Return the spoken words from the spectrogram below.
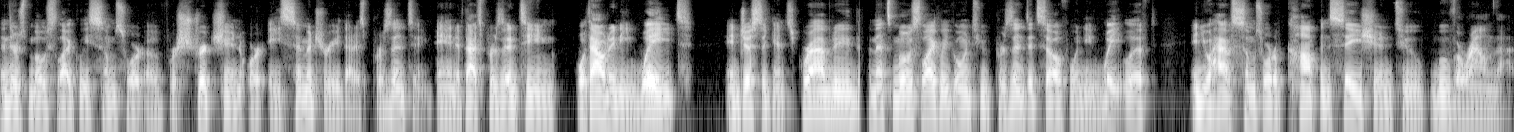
then there's most likely some sort of restriction or asymmetry that is presenting. And if that's presenting without any weight and just against gravity, then that's most likely going to present itself when you weightlift and you'll have some sort of compensation to move around that.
